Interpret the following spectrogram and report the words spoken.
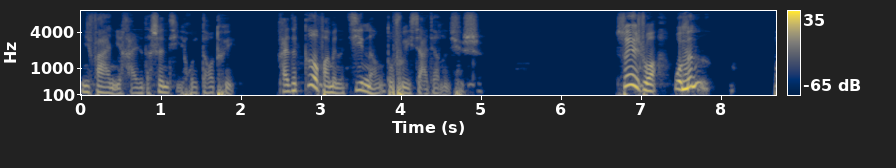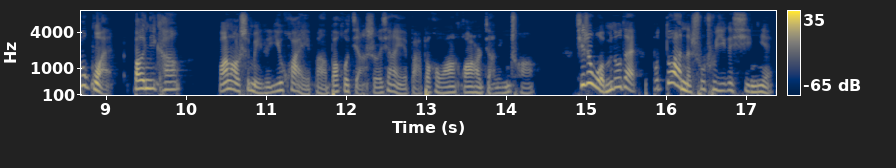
你发现你孩子的身体会倒退，孩子各方面的机能都处于下降的趋势。所以说，我们不管邦尼康、王老师每日一话也罢，包括讲舌象也罢，包括王黄老师讲临床，其实我们都在不断的输出一个信念，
